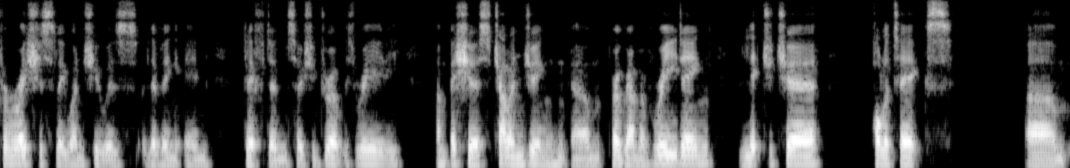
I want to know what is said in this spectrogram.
voraciously when she was living in Clifton. So she drew up this really ambitious, challenging um, program of reading, literature, politics, um,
